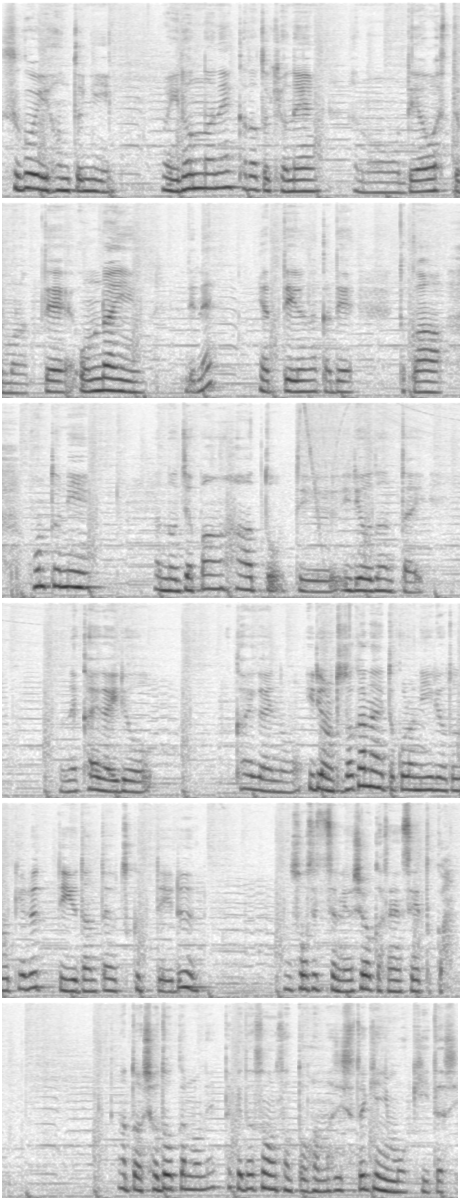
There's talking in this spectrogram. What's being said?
すごい本当に、いろんなね方と去年あの出会わせてもらってオンラインでねやっている中でとか本当にあのジャパンハートっていう医療団体のね海外医療海外の医療の届かないところに医療を届けるっていう団体を作っている創設者の吉岡先生とかあとは書道家のね武田壮さんとお話しした時にも聞いたし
